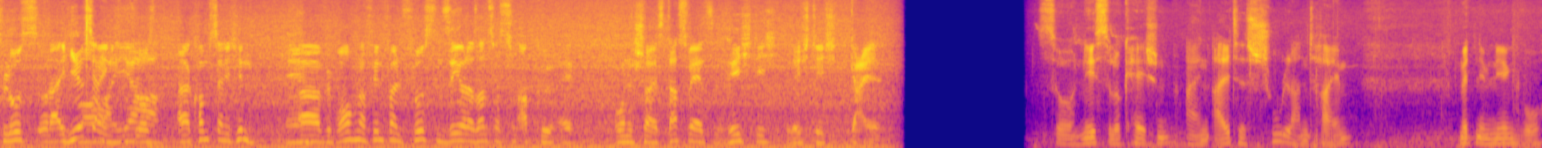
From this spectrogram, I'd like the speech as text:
Fluss oder hier ist ja Oh, eigentlich ein ja. Fluss, aber da kommst du ja nicht hin. Äh, wir brauchen auf jeden Fall einen Fluss, einen See oder sonst was zum Abkühlen, ey. Ohne Scheiß. Das wäre jetzt richtig, richtig geil. So, nächste Location. Ein altes Schullandheim. Mitten im Nirgendwo.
